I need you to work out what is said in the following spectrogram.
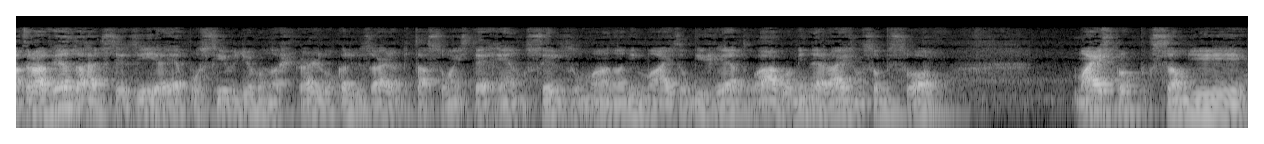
Através da radiestesia é possível diagnosticar e localizar habitações, terrenos, seres humanos, animais, objetos, água, minerais no subsolo, mais produção de,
